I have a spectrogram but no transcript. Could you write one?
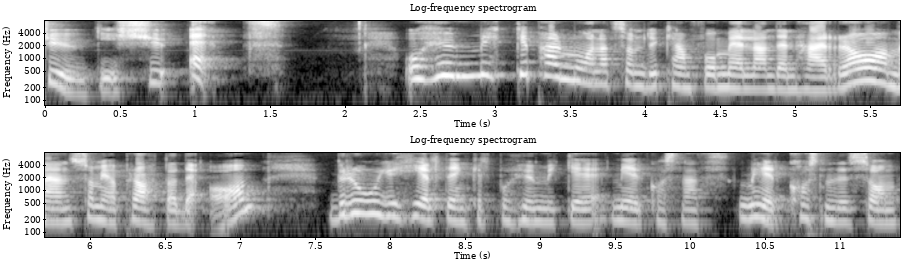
2021. Och hur mycket per månad som du kan få mellan den här ramen som jag pratade om beror ju helt enkelt på hur mycket merkostnader som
